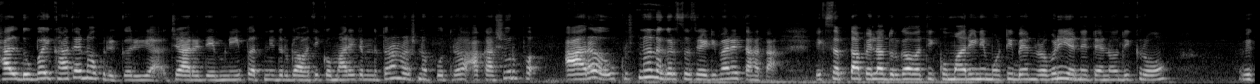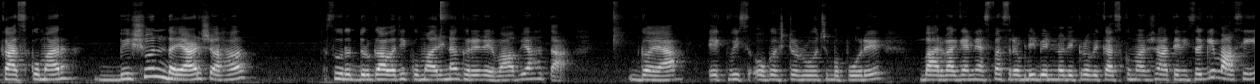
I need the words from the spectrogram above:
હાલ દુબઈ ખાતે નોકરી કરી રહ્યા જ્યારે તેમની પત્ની દુર્ગાવતી કુમારી તેમનો ત્રણ વર્ષનો પુત્ર આકાશુર આરવ કૃષ્ણનગર સોસાયટીમાં રહેતા હતા. એક સપ્તાહ પહેલાં દુર્ગાવતી કુમારીની મોટી બહેન રબડી અને તેનો દીકરો વિકાસ કુમાર, બિશુન દયાળ શાહ, સુરત દુર્ગાવતી કુમારીના ઘરે રહેવા આવ્યા હતા. ગયા એકવીસ ઓગસ્ટ રોજ બપોરે બાર વાગ્યાની આસપાસ રબડીબેનનો દીકરો વિકાસ કુમાર શાહ તેની સગી માસી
